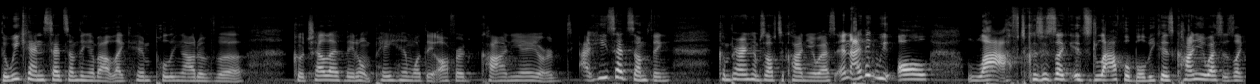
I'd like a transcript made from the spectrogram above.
the Weeknd said something about like him pulling out of the Coachella if they don't pay him what they offered Kanye, or he said something comparing himself to Kanye West. And I think we all laughed because it's like it's laughable because Kanye West is like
